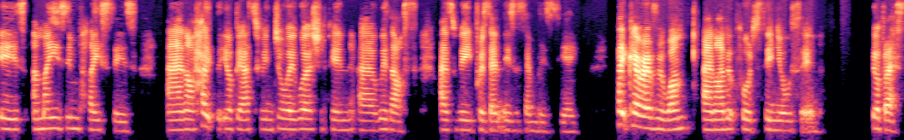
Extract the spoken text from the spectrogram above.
is amazing places. And I hope that you'll be able to enjoy worshipping uh, with us as we present these assemblies to you. Take care, everyone, and I look forward to seeing you all soon. God bless.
